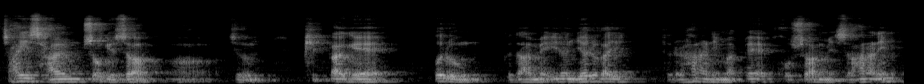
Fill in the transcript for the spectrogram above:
자기 삶 속에서 어, 지금 핍박의 어려움 그 다음에 이런 여러 가지들을 하나님 앞에 호소하면서 하나님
